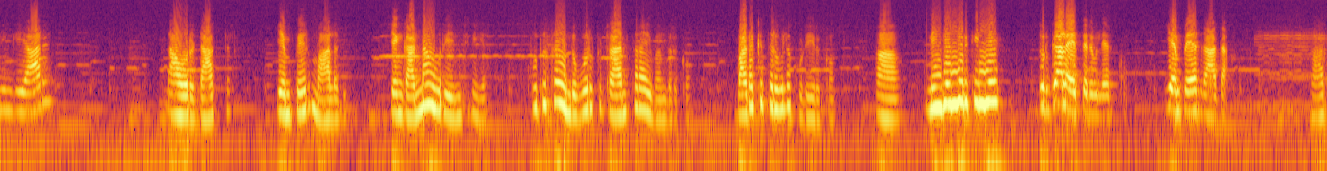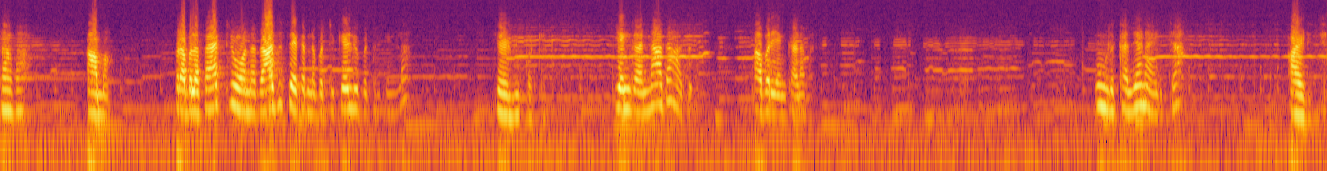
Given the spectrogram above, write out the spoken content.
நீங்க யாரு? நான் ஒரு டாக்டர். என் பேர் மாலதி. எங்க அண்ணா ஒரு இன்ஜினியர் புதுசா இந்த ஊருக்கு டிரான்ஸ்பர் ஆகி வந்திருக்கோம். வடக்கு தெருவுல குடியிருக்கோம். நீங்க எங்க இருக்கீங்க? துர்காலய தெருவுல இருக்கோம். என் பேர் ராதா. ராதாவா? ஆமா. பிரபல ஃபேக்டரி ஓனர் ராஜசேகரனை பற்றி கேள்விப்பட்டிருக்கீங்களா? கேள்விப்பட்டிருக்கேன். எங்க அண்ணா தான் அது. அவர் என் கணவர். உங்களுக்கு கல்யாணம் ஆயிடுச்சா? ஆயிடுச்சு.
